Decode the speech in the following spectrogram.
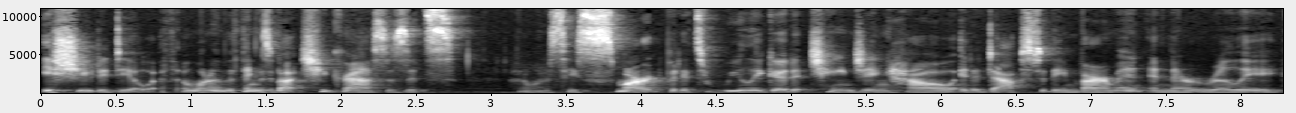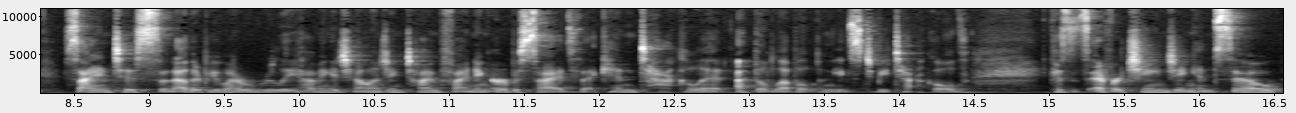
issue to deal with. And one of the things about cheatgrass is it's I don't want to say smart, but it's really good at changing how it adapts to the environment. And they're really, scientists and other people are really having a challenging time finding herbicides that can tackle it at the level it needs to be tackled because it's ever changing. And so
